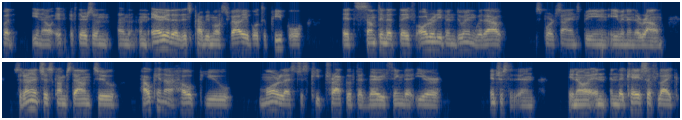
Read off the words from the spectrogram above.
but you know, if, if there's an, an, an area that is probably most valuable to people, it's something that they've already been doing without sports science being even in the realm. So then it just comes down to how can I help you more or less just keep track of that very thing that you're interested in. You know, in, in the case of like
